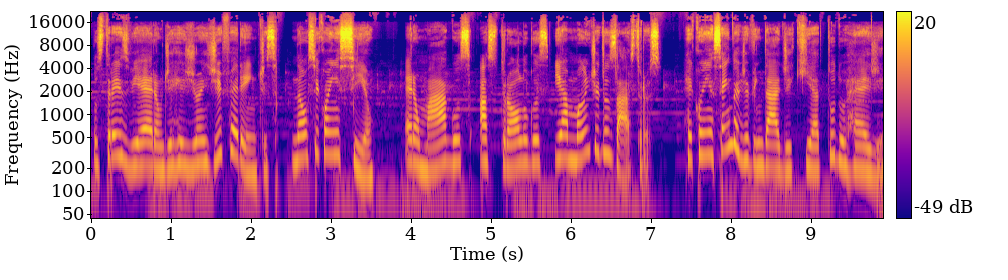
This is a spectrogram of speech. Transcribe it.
Os três vieram de regiões diferentes, não se conheciam. Eram magos, astrólogos e amantes dos astros. Reconhecendo a divindade que a tudo rege,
